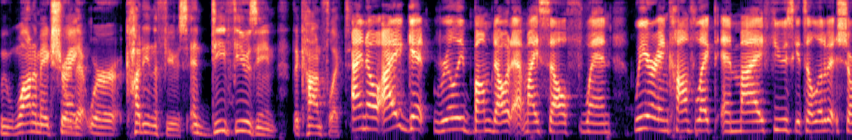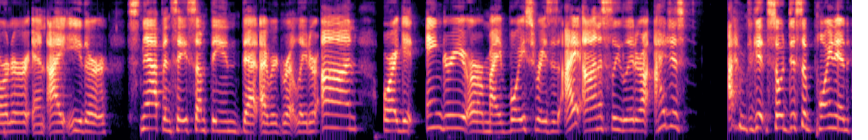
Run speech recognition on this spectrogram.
We want to make sure Right. that we're cutting the fuse and defusing the conflict. I know I get really bummed out at myself when we are in conflict and my fuse gets a little bit shorter and I either snap and say something that I regret later on or I get angry or my voice raises. I honestly later on, I just I get so disappointed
